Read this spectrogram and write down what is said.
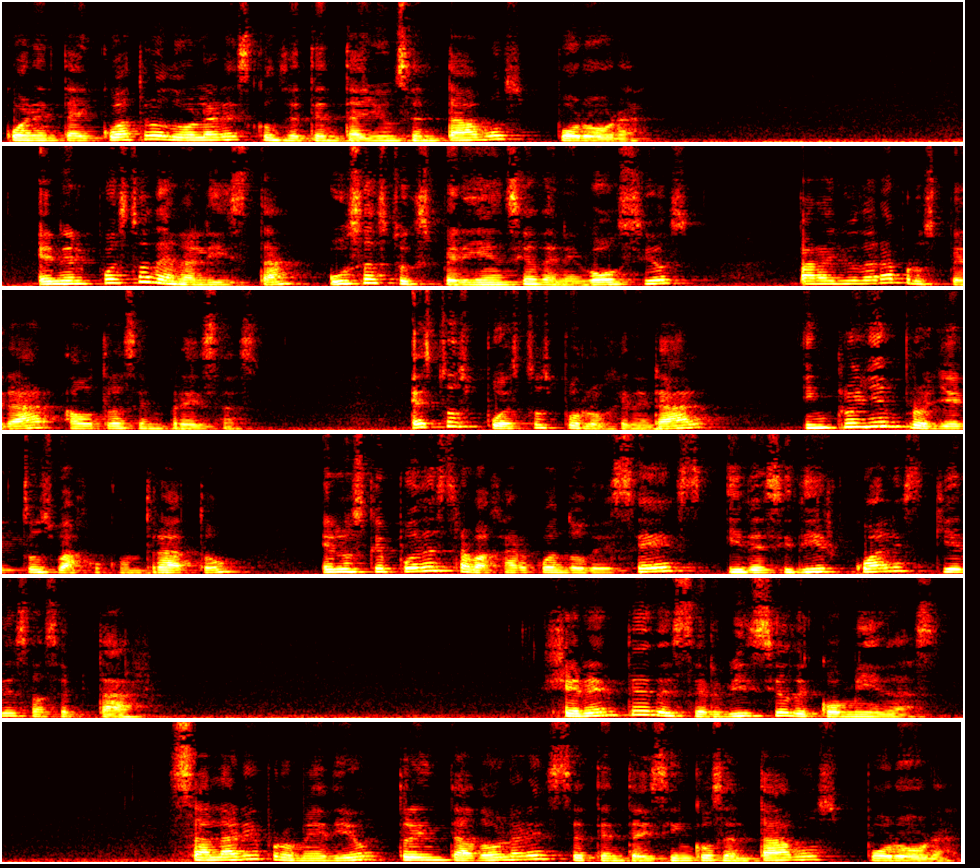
44 dólares con 71 centavos por hora. En el puesto de analista usas tu experiencia de negocios para ayudar a prosperar a otras empresas. Estos puestos por lo general incluyen proyectos bajo contrato en los que puedes trabajar cuando desees y decidir cuáles quieres aceptar. Gerente de servicio de comidas. Salario promedio 30 dólares 75 centavos por hora.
